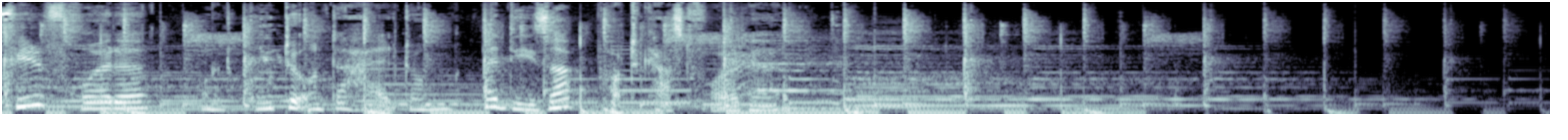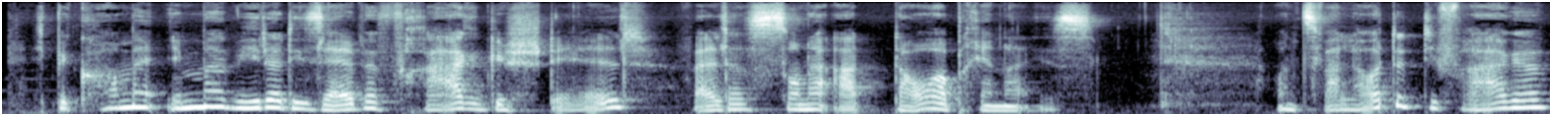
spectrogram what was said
viel Freude und gute Unterhaltung bei dieser Podcast-Folge. Bekomme immer wieder dieselbe Frage gestellt, weil das so eine Art Dauerbrenner ist. Und zwar lautet die Frage,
